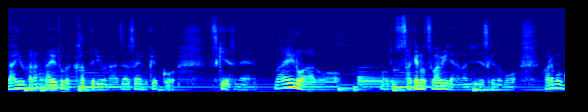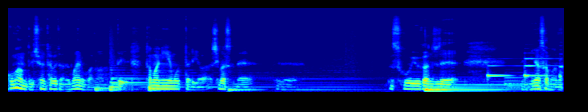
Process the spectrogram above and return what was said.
ラー油かな？ラー油とかかかってるようなザーサイも結構好きですね。まあ、ああいうのは、あの、本当酒のつまみみたいな感じですけども、あれもご飯と一緒に食べたらうまいのかなって、たまに思ったりはしますね。そういう感じで、皆様の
